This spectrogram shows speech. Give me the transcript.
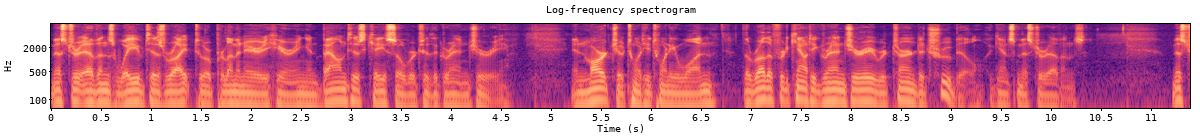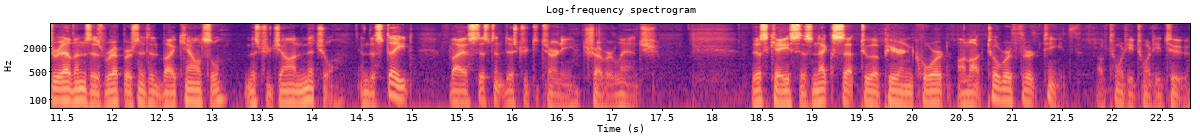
Mr. Evans waived his right to a preliminary hearing and bound his case over to the grand jury. In March of 2021, the Rutherford County Grand Jury returned a true bill against Mr. Evans. Mr. Evans is represented by counsel Mr. John Mitchell, and the state by Assistant District Attorney Trevor Lynch. This case is next set to appear in court on October 13th of 2022.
